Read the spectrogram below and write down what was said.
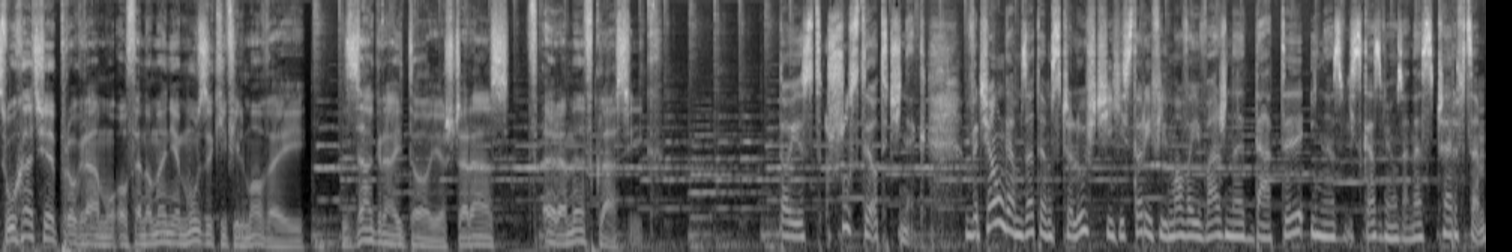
Słuchacie programu o fenomenie muzyki filmowej Zagraj to jeszcze raz w RMF Classic. To jest szósty odcinek. Wyciągam zatem z czeluści historii filmowej ważne daty i nazwiska związane z czerwcem.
